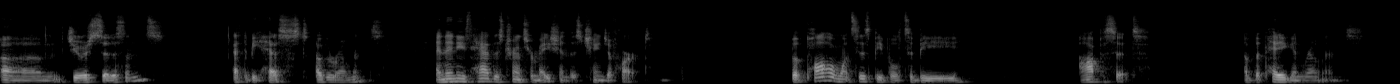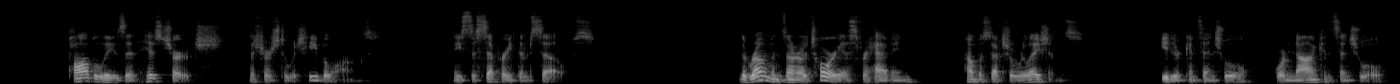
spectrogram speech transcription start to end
um, Jewish citizens at the behest of the Romans. And then he's had this transformation, this change of heart. But Paul wants his people to be opposite of the pagan Romans. Paul believes that his church, the church to which he belongs, needs to separate themselves. The Romans are notorious for having homosexual relations, either consensual or non consensual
